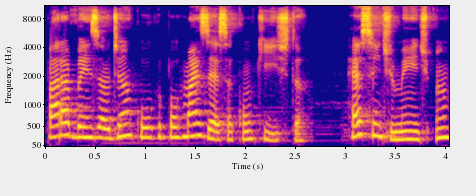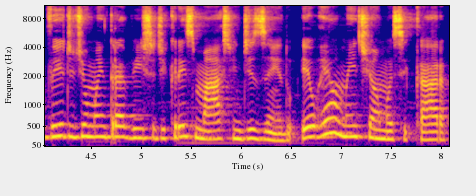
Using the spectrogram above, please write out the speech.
Parabéns ao Jungkook por mais essa conquista. Recentemente, um vídeo de uma entrevista de Chris Martin dizendo Eu realmente amo esse cara,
